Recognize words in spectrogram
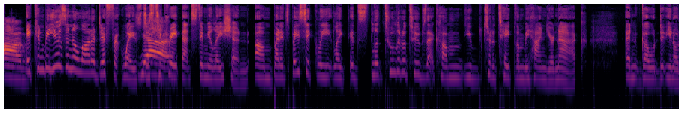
um It can be used in a lot of different ways just to create that stimulation. Um, but it's basically like it's li- two little tubes that come. You sort of tape them behind your neck, and go you know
